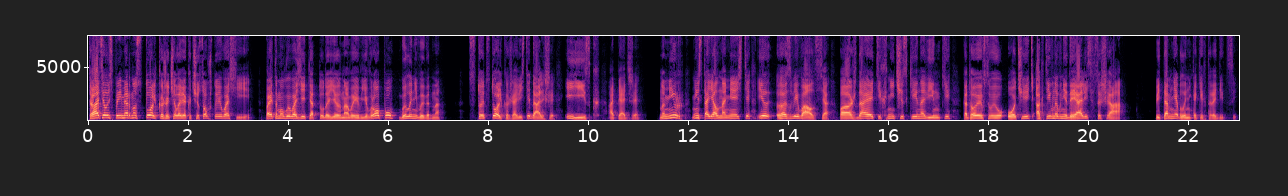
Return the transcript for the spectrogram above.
тратилось примерно столько же человека-часов, что и в России. Поэтому вывозить оттуда зерновые в Европу было невыгодно. Стоит столько же, а везти дальше. И иск, опять же. Но мир не стоял на месте и развивался, порождая технические новинки, которые, в свою очередь, активно внедрялись в США. Ведь там не было никаких традиций.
